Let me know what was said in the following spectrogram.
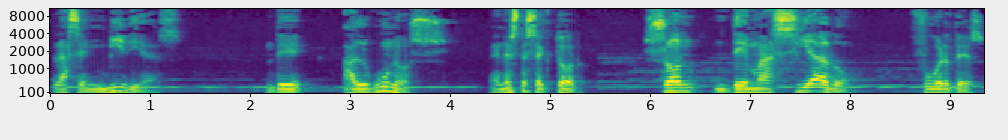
las envidias de algunos en este sector son demasiado fuertes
